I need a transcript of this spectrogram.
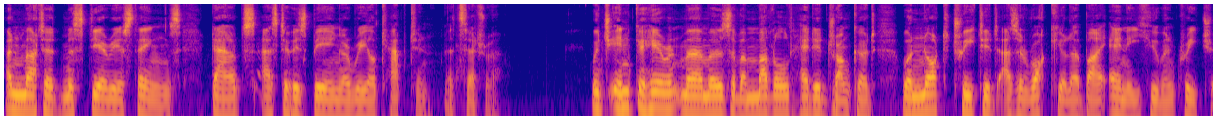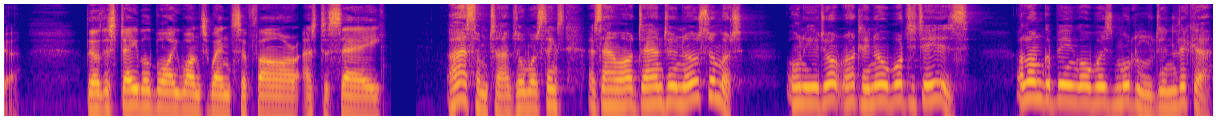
and muttered mysterious things, doubts as to his being a real captain, etc. Which incoherent murmurs of a muddled headed drunkard were not treated as oracular by any human creature, though the stable boy once went so far as to say, I sometimes almost thinks as how our Dan do know summat, only you don't rightly know what it is, along of being always muddled in liquor.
